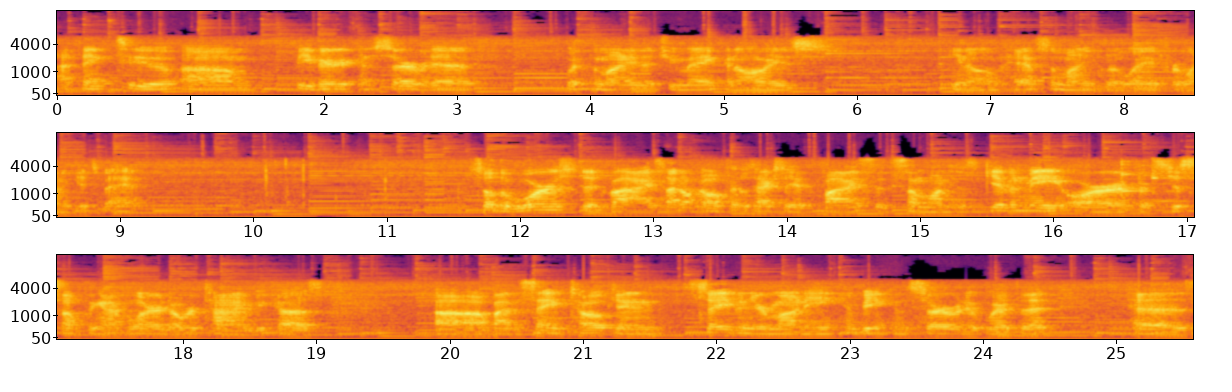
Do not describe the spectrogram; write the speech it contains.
I think to um, be very conservative with the money that you make and always, you know, have some money put away for when it gets bad. So the worst advice, I don't know if it was actually advice that someone has given me or if it's just something I've learned over time because uh, by the same token, saving your money and being conservative with it has,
